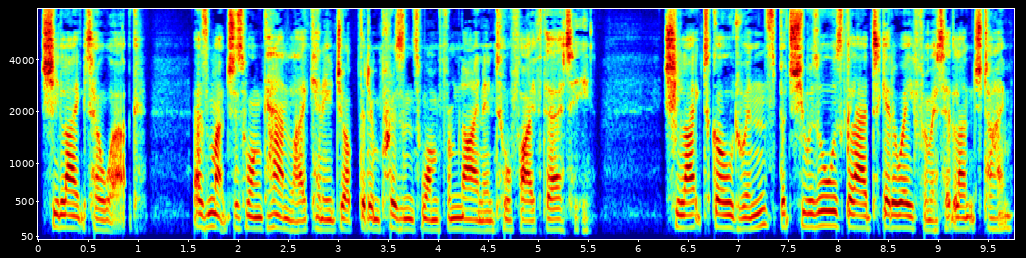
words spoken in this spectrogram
She liked her work, as much as one can like any job that imprisons one from nine until five thirty. She liked Goldwyn's, but she was always glad to get away from it at lunchtime,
